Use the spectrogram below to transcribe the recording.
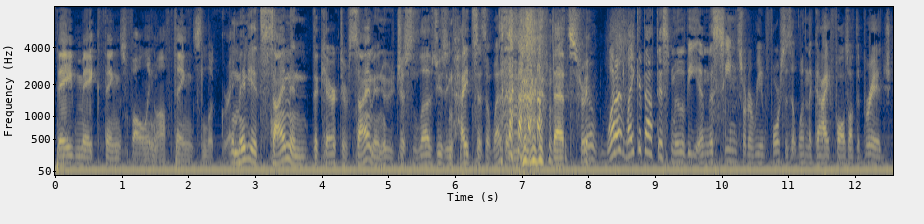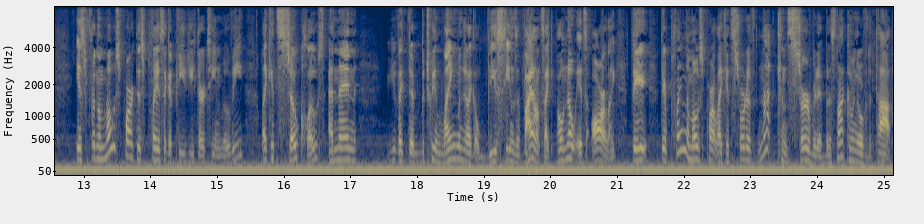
they make things falling off things look great. Well, maybe it's Simon, the character of Simon, who just loves using heights as a weapon. That's true. What I like about this movie, and this scene sort of reinforces it when the guy falls off the bridge, is for the most part this plays like a PG thirteen movie. Like it's so close, and then you like the between language and like these scenes of violence, like oh no, it's R. Like they they're playing the most part like it's sort of not conservative, but it's not going over the top.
